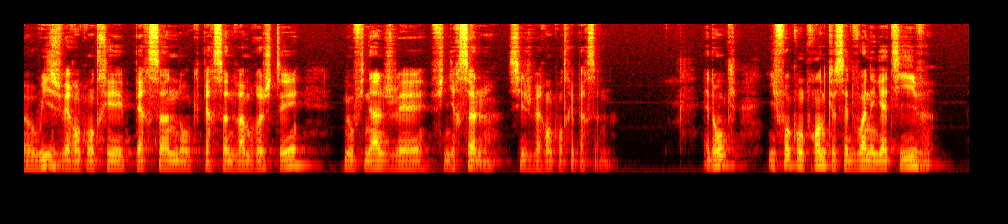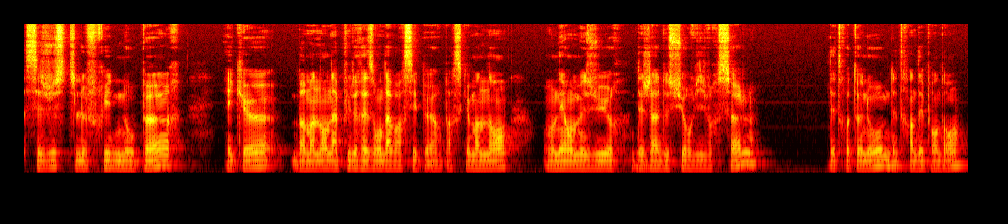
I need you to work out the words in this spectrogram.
euh, oui, je vais rencontrer personne, donc personne va me rejeter, mais au final, je vais finir seul si je vais rencontrer personne. Et donc, il faut comprendre que cette voix négative, c'est juste le fruit de nos peurs et que bah maintenant on n'a plus de raison d'avoir ces peurs parce que maintenant on est en mesure déjà de survivre seul, d'être autonome, d'être indépendant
